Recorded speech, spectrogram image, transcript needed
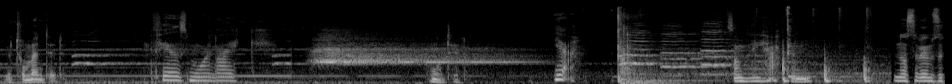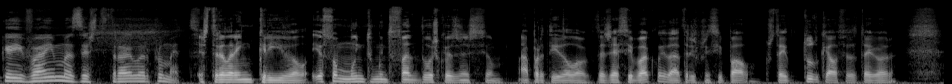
You're tormented. It feels more like. Haunted. Yeah. Something happened. Não sabemos o que aí vem, mas este trailer promete. Este trailer é incrível. Eu sou muito, muito fã de duas coisas neste filme. À partida logo. Da Jessie Buckley, da atriz principal. Gostei de tudo que ela fez até agora.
